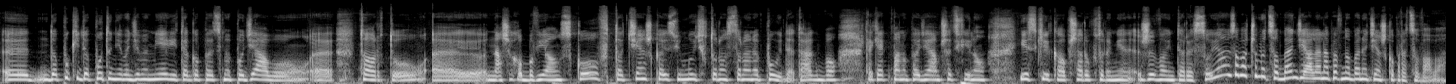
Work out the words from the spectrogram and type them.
e, dopóki dopóty nie będziemy mieli tego, powiedzmy, podziału tortu, naszych obowiązków, to ciężko jest mi mówić, w którą stronę pójdę, tak? Bo tak jak panu powiedziałam przed chwilą, jest kilka obszarów, które mnie żywo interesują. Zobaczymy, co będzie, ale na pewno będę ciężko pracowała.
